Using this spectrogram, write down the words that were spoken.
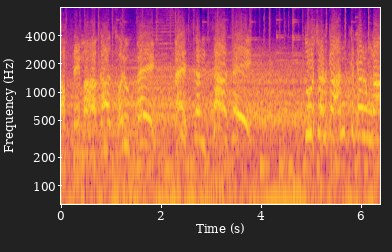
अपने महाकाल स्वरूप में मैं संसार से दूषण का अंत करूँगा।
